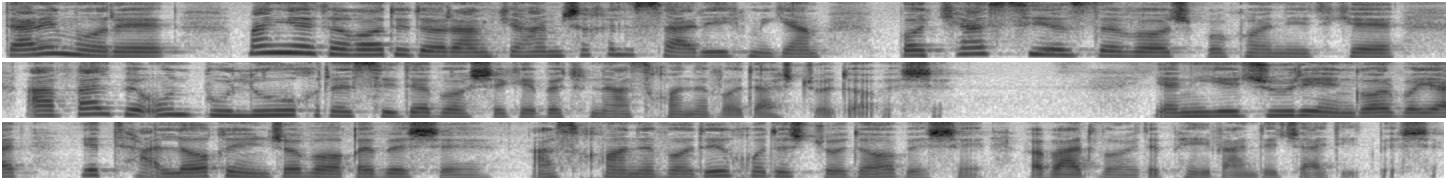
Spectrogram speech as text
در این مورد من یه اعتقادی دارم که همیشه خیلی سریح میگم با کسی ازدواج بکنید که اول به اون بلوغ رسیده باشه که بتونه از خانوادهش جدا بشه. یعنی یه جوری انگار باید یه طلاق اینجا واقع بشه از خانواده خودش جدا بشه و بعد وارد پیوند جدید بشه.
